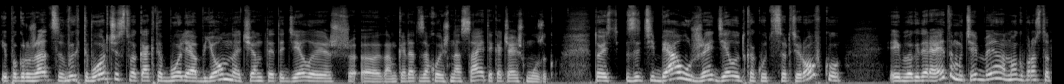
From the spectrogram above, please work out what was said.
и погружаться в их творчество как-то более объемно, чем ты это делаешь, э, там, когда ты заходишь на сайт и качаешь музыку. То есть за тебя уже делают какую-то сортировку, и благодаря этому тебе намного просто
